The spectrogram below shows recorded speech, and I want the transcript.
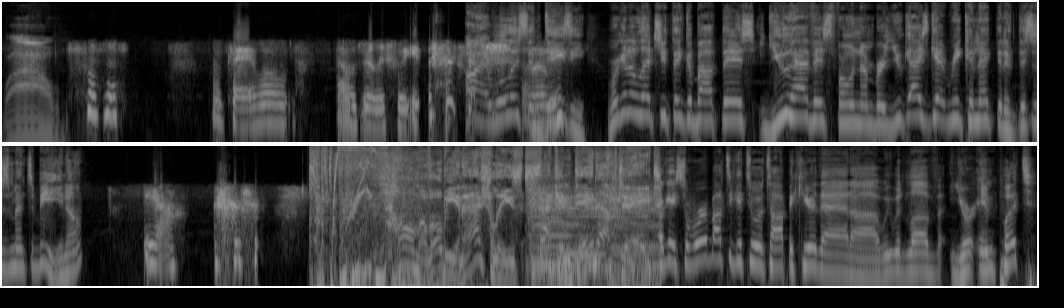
Wow. okay, well, That was really sweet. All right, well, listen, Um, Daisy, we're going to let you think about this. You have his phone number. You guys get reconnected if this is meant to be, you know? Yeah. Home of Obie and Ashley's second date update. Okay, so we're about to get to a topic here that uh, we would love your input.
